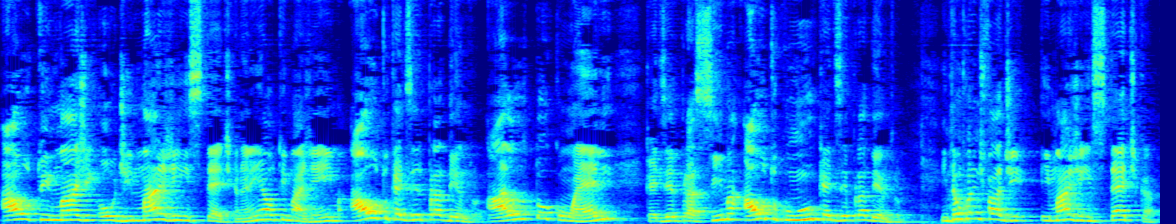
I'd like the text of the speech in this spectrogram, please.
autoimagem ou de imagem estética? Não é nem autoimagem, é auto quer dizer para dentro. Alto com L quer dizer para cima, alto com U quer dizer para dentro. Então quando a gente fala de imagem estética,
